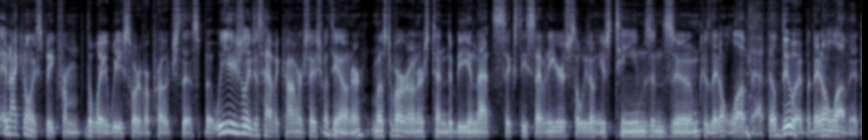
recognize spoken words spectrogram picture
and I can only speak from the way we sort of approach this, but we usually just have a conversation with the owner. Most of our owners tend to be in that 60, 70 years. So we don't use Teams and Zoom because they don't love that. They'll do it, but they don't love it.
